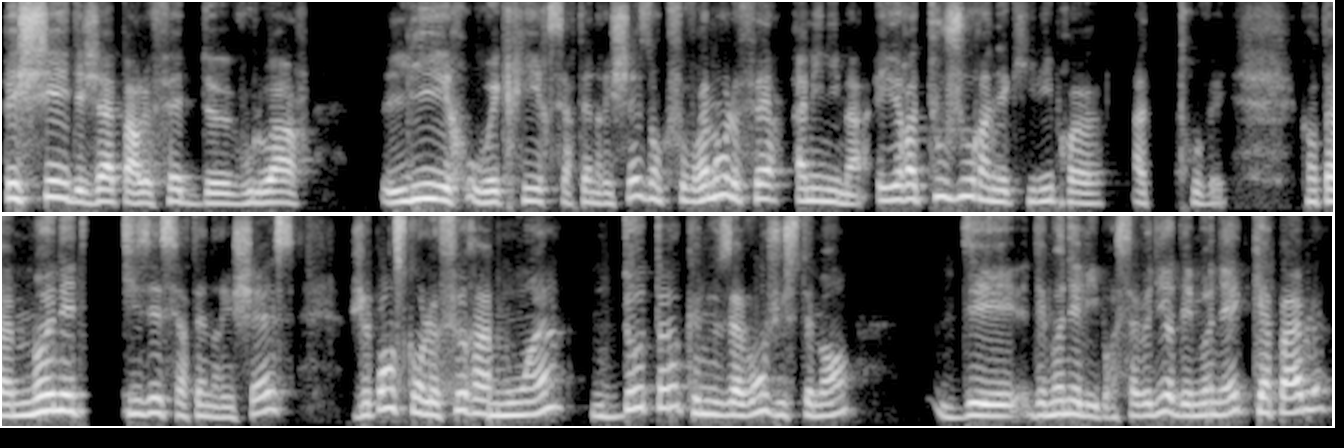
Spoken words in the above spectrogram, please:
pécher déjà par le fait de vouloir lire ou écrire certaines richesses, donc il faut vraiment le faire à minima. Et il y aura toujours un équilibre à trouver. Quant à monétiser certaines richesses, je pense qu'on le fera moins, d'autant que nous avons justement des, monnaies libres. Ça veut dire des monnaies capables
